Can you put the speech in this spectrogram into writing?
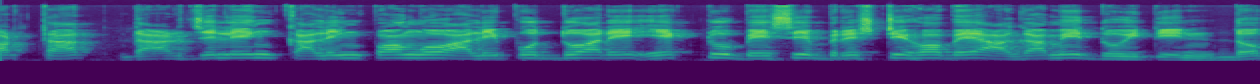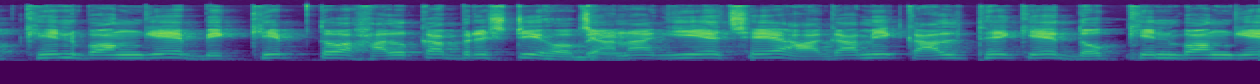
অর্থাৎ দার্জিলিং, কালিম্পং ও আলিপুরদুয়ারে একটু বেশি বৃষ্টি হবে আগামী দুই দিন। দক্ষিণবঙ্গে বিক্ষিপ্ত হালকা বৃষ্টি হবে। জানা গিয়েছে আগামী কাল থেকে দক্ষিণবঙ্গে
